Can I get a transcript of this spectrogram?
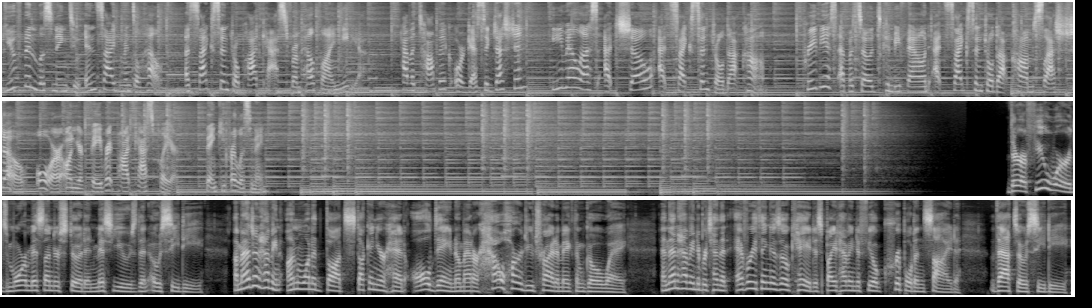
You've been listening to Inside Mental Health, a Psych Central podcast from Healthline Media. Have a topic or guest suggestion? Email us at show at psychcentral.com. Previous episodes can be found at psychcentral.com slash show or on your favorite podcast player. Thank you for listening. There are few words more misunderstood and misused than OCD. Imagine having unwanted thoughts stuck in your head all day, no matter how hard you try to make them go away, and then having to pretend that everything is okay despite having to feel crippled inside. That's OCD.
